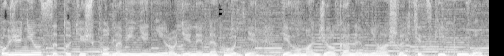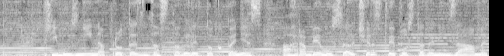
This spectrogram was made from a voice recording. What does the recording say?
Oženil se totiž podle mínění rodiny nevhodně. Jeho manželka neměla šlechtický původ. Příbuzní na protest zastavili tok peněz a hrabě musel čerstvě postavený zámek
